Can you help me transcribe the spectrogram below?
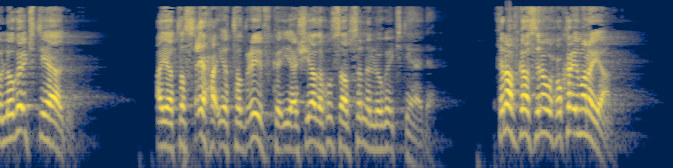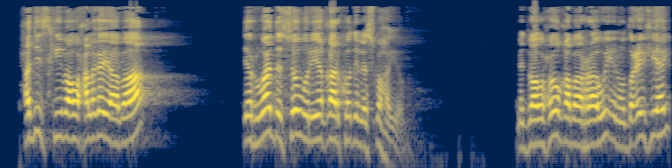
oo looga ijtihaado ayaa tasxiixa iyo tadciifka iyo ashyaada ku saabsanna looga ijtihaadaa khilaafkaasina wuxuu ka imanayaa xadiiskiibaa waxaa laga yaabaa dee ruwaadda soo wariyey qaarkood in laysku hayo. Mid baa wuxuu u qabaa raawi inuu daciif yahay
